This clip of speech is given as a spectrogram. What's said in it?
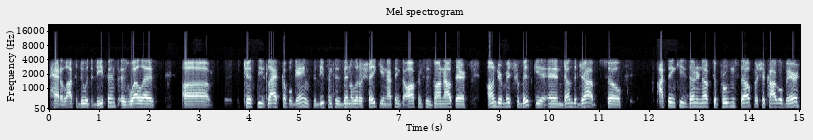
had a lot to do with the defense as well as uh, just these last couple games. The defense has been a little shaky, and I think the offense has gone out there under Mitch Trubisky and done the job. So I think he's done enough to prove himself a Chicago Bear,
